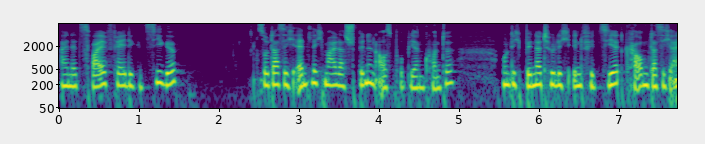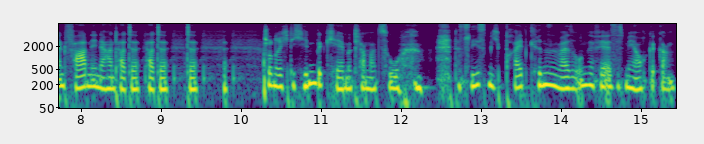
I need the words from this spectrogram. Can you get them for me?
eine zweifädige Ziege, so dass ich endlich mal das Spinnen ausprobieren konnte. Und ich bin natürlich infiziert, kaum dass ich einen Faden in der Hand hatte, hatte, hatte schon richtig hinbekäme, Klammer zu. Das ließ mich breit grinsen, weil so ungefähr ist es mir auch gegangen.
